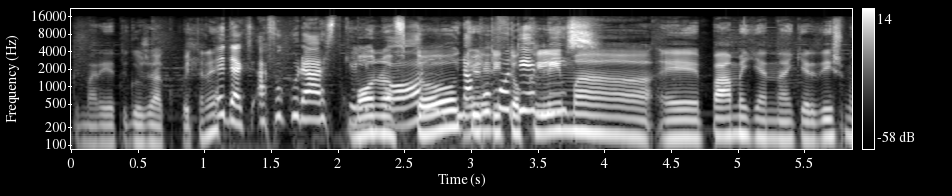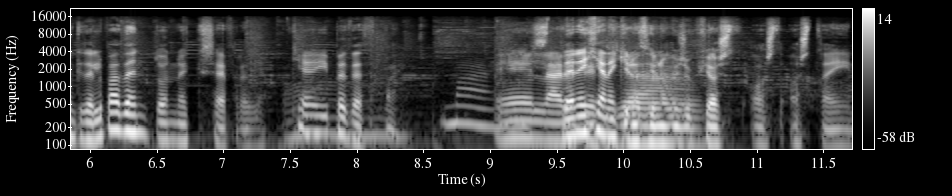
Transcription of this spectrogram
τη Μαρία την Κοζάκου που ήταν. Εντάξει, αφού κουράστηκε μόνο λοιπόν, αυτό να και πούμε ότι το εμείς- κλίμα ε, πάμε για να κερδίσουμε κτλ. δεν τον εξέφραζε. Και είπε δεν θα πάει. Μάλιστα. Έλα, ρε, δεν έχει παιδιά. ανακοινωθεί νομίζω ποιος θα είναι.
